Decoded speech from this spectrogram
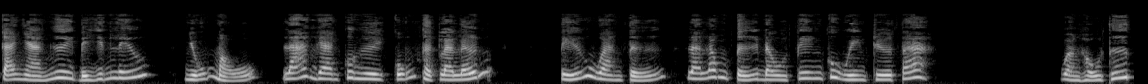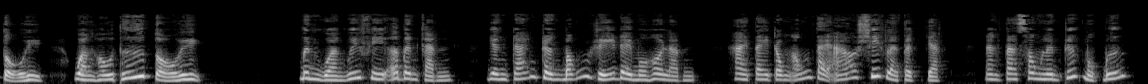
cả nhà ngươi bị dính líu, nhũ mẫu, lá gan của ngươi cũng thật là lớn. Tiểu hoàng tử là long tự đầu tiên của quyền triều ta. Hoàng hậu thứ tội, hoàng hậu thứ tội. Minh Hoàng Quý Phi ở bên cạnh, dân trán trơn bóng rỉ đầy mồ hôi lạnh, hai tay trong ống tay áo siết lại thật chặt, nàng ta xông lên trước một bước,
